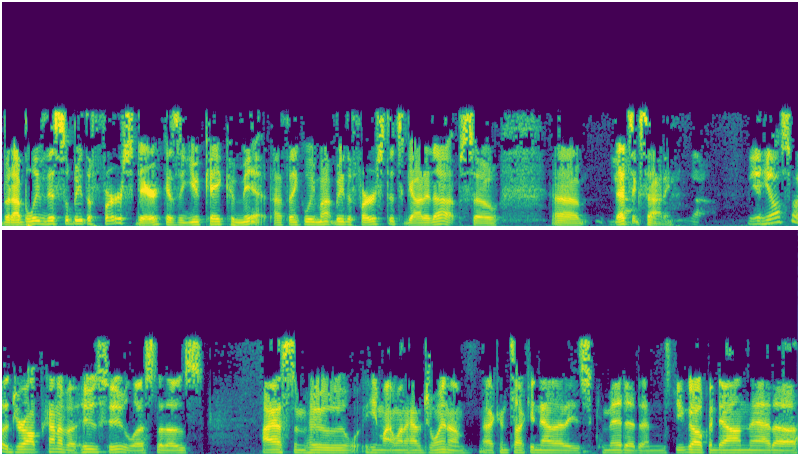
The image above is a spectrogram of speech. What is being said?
But I believe this will be the first, Derek, as a UK commit. I think we might be the first that's got it up. So uh, that's exciting. Yeah, he also dropped kind of a who's who list of those. I asked him who he might want to have join him at Kentucky now that he's committed, and if you go up and down that uh,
